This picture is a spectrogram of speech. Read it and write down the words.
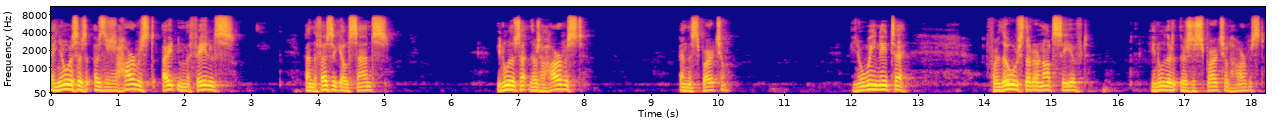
I know as, as there's a harvest out in the fields in the physical sense, you know there's a, there's a harvest in the spiritual. You know, we need to, for those that are not saved, you know, there, there's a spiritual harvest.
